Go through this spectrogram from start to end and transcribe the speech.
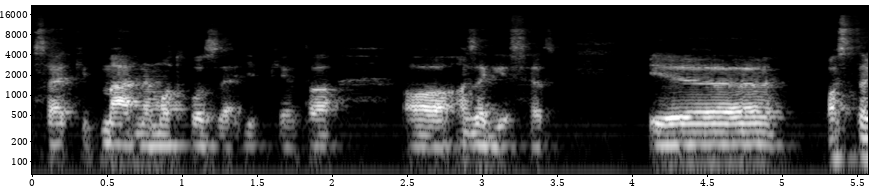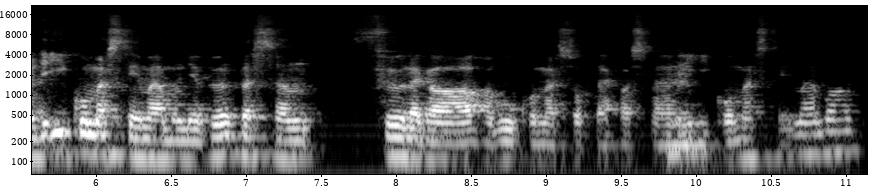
a Sidekit már nem ad hozzá egyébként a, a, az egészhez. É, aztán ugye e-commerce témában, ugye WordPress-en főleg a, a WooCommerce szokták használni hmm. e-commerce témában,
